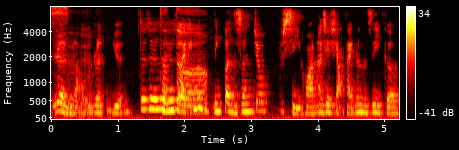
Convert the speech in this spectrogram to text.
任劳任怨。对对对对，因为你本身就不喜欢，而且小孩真的是一个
